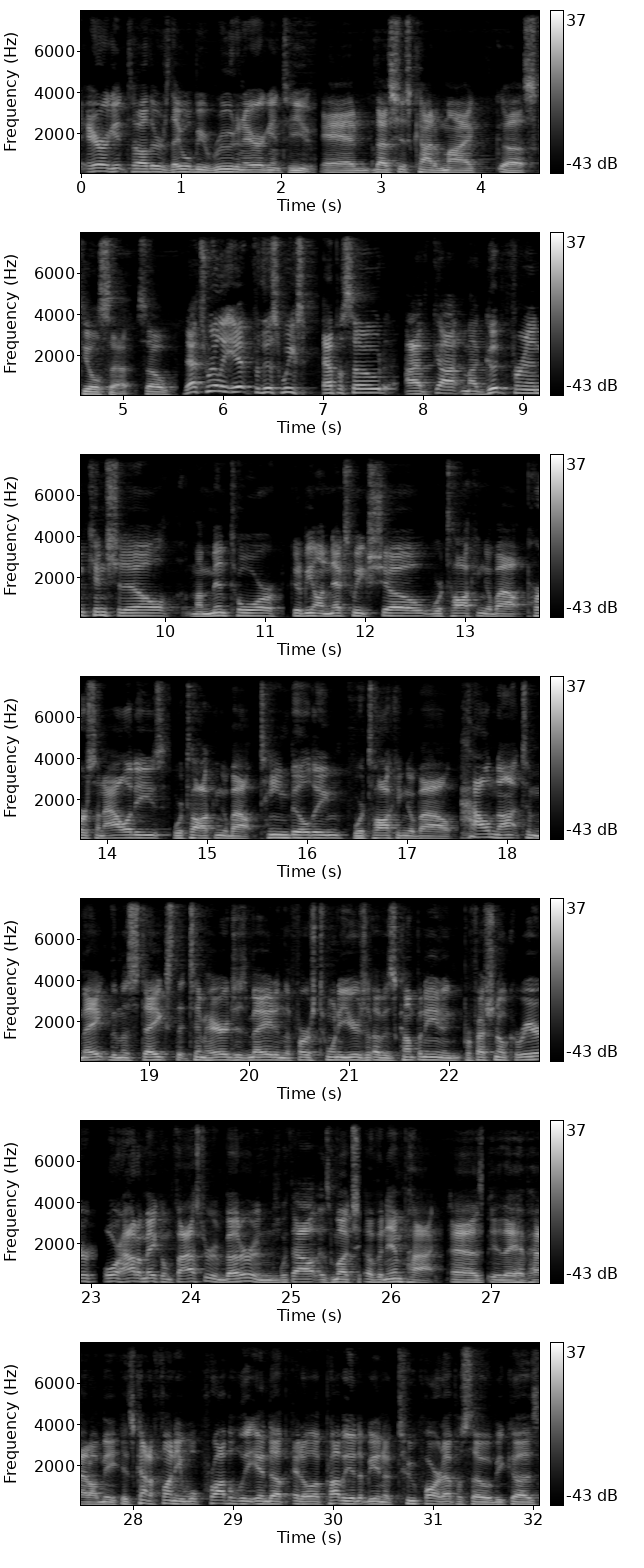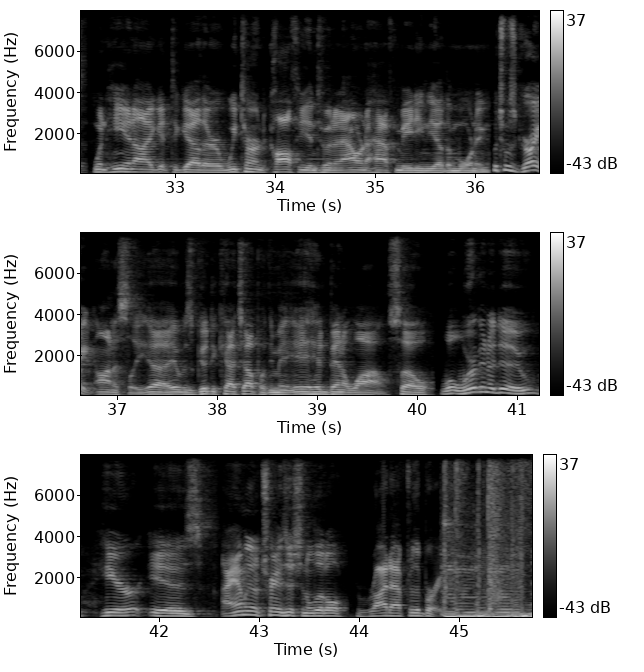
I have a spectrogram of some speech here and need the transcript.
arrogant to others, they will be rude and arrogant to you. And that's just kind of my uh, skill set. So that's really it for this week's episode. I've got my good friend Ken Shadell, my mentor, going to be on next week's show. We're talking about personalities, we're talking about team building, we're talking about how not to make the mistakes that Tim Herriage has made in the first 20 years of his company and professional career, or how to make them faster and better. And and without as much of an impact as they have had on me. It's kind of funny. We'll probably end up, it'll probably end up being a two part episode because when he and I get together, we turned coffee into an hour and a half meeting the other morning, which was great, honestly. Uh, it was good to catch up with him. It had been a while. So, what we're going to do here is I am going to transition a little right after the break.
